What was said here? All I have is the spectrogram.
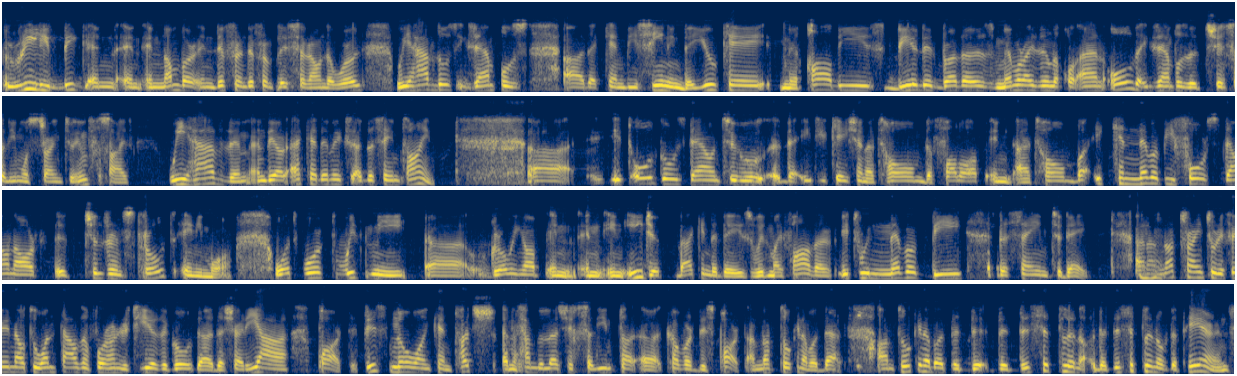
really big in, in, in, number in different different places around the world. We have those examples uh, that can be seen in the UK, niqabis, bearded brothers, memorizing the Quran, all the examples that Sheikh Salim was trying to emphasize we have them and they are academics at the same time. Uh, it all goes down to the education at home, the follow up in at home, but it can never be forced down our uh, children's throat anymore. What worked with me uh, growing up in, in, in Egypt back in the days with my father, it will never be the same today. And mm-hmm. I'm not trying to refer now to 1,400 years ago, the, the Sharia part. This no one can touch, and Alhamdulillah, Sheikh Salim t- uh, covered this part. I'm not talking about that. I'm talking about the, the, the discipline, the discipline of the parents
